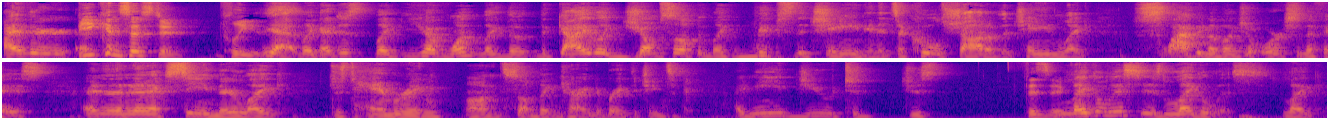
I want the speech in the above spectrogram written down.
either Be uh, consistent, please. Yeah, like I just like you have one like the the guy like jumps up and like whips the chain and it's a cool shot of the chain like slapping a bunch of orcs in the face and then in the next scene they're like just hammering on something trying to break the chains. I need you to just physics. Legolas is Legolas. Like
